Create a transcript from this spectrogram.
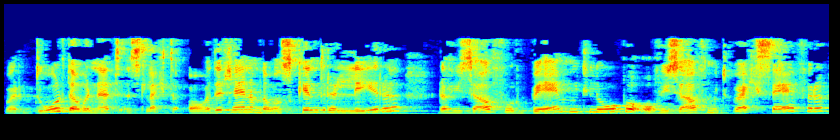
waardoor dat we net een slechte ouder zijn, omdat we ons kinderen leren dat je zelf voorbij moet lopen of jezelf moet wegcijferen,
